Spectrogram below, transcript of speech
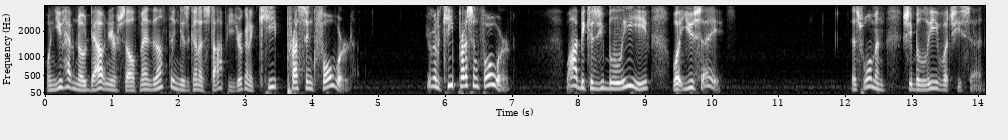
when you have no doubt in yourself, man, nothing is going to stop you. You're going to keep pressing forward. You're going to keep pressing forward. Why? Because you believe what you say. This woman, she believed what she said.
